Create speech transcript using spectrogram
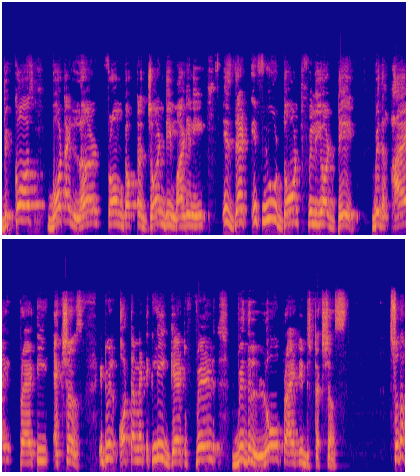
Because what I learned from Dr. John Demartini is that if you don't fill your day with high priority actions, it will automatically get filled with low priority distractions. So the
